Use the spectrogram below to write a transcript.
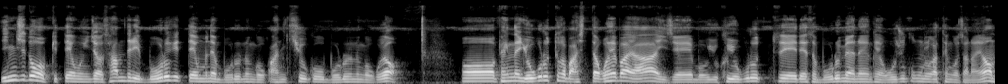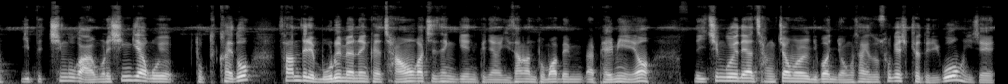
인지도가 없기 때문이죠. 사람들이 모르기 때문에 모르는 거고, 안 키우고 모르는 거고요. 어, 백날 요구르트가 맛있다고 해봐야 이제 뭐 그 요구르트에 대해서 모르면은 그냥 오줌 국물 같은 거잖아요. 이 친구가 아무리 신기하고 독특해도 사람들이 모르면은 그냥 장어같이 생긴 그냥 이상한 도마뱀, 아, 뱀이에요. 이 친구에 대한 장점을 이번 영상에서 소개시켜드리고 이제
